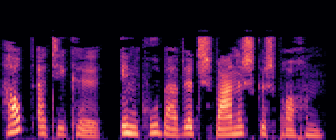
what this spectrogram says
Hauptartikel: In Kuba wird Spanisch gesprochen,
